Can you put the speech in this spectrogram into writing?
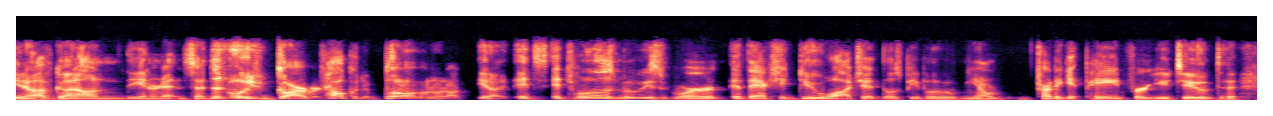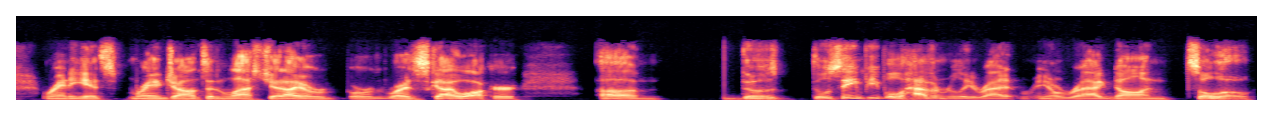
you know, have gone on the internet and said this movie's garbage. How could it? Blah, blah, blah. You know, it's it's one of those movies where if they actually do watch it, those people who you know try to get paid for YouTube to rant against Rian Johnson and Last Jedi or or Rise of Skywalker, um, those those same people haven't really rag, you know ragged on Solo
